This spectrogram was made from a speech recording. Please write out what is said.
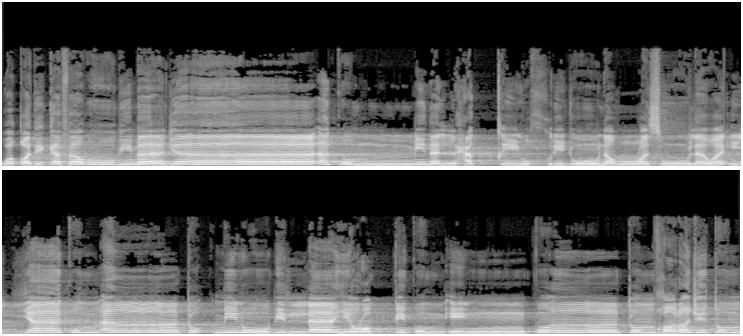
وقد كفروا بما جاءكم من الحق يخرجون الرسول وإياكم أن تؤمنوا بالله ربكم إن كنتم خرجتم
